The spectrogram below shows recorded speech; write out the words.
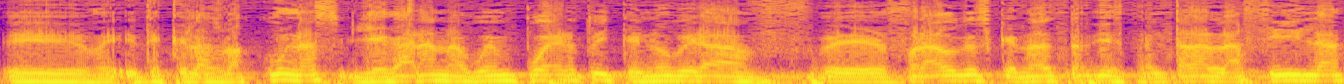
eh, de que las vacunas llegaran a buen puerto y que no hubiera eh, fraudes, que nadie saltara la fila.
